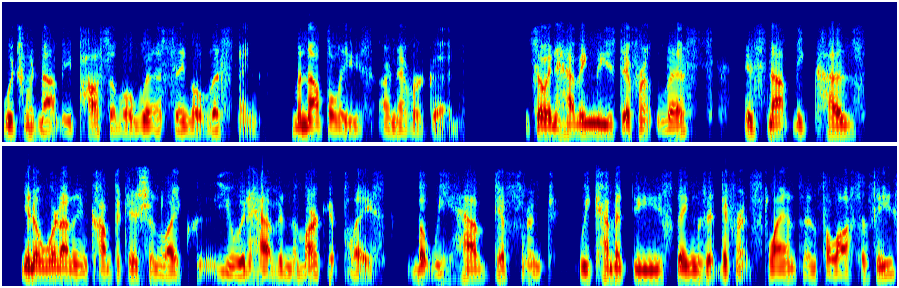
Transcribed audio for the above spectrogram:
which would not be possible with a single listing. Monopolies are never good. So, in having these different lists, it's not because, you know, we're not in competition like you would have in the marketplace, but we have different, we come at these things at different slants and philosophies.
